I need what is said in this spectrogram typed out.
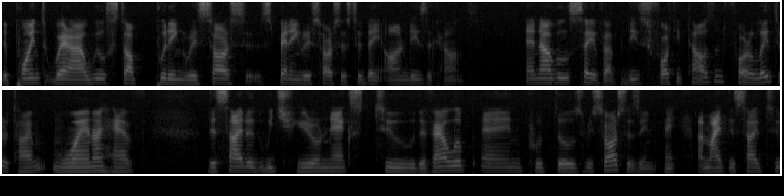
the point where I will stop putting resources, spending resources today on this account, and I will save up these 40,000 for a later time when I have decided which hero next to develop and put those resources in. I might decide to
